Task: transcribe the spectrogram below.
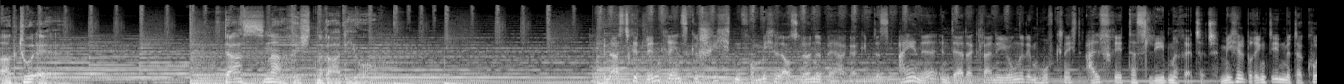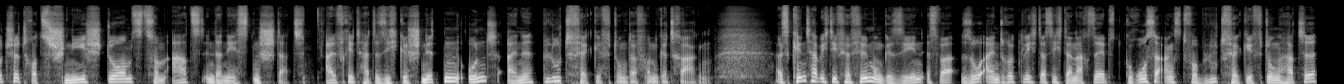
aktuell. Das Nachrichtenradio. In Astrid Lindgrens Geschichten von Michel aus Lönneberger gibt es eine, in der der kleine Junge dem Hofknecht Alfred das Leben rettet. Michel bringt ihn mit der Kutsche trotz Schneesturms zum Arzt in der nächsten Stadt. Alfred hatte sich geschnitten und eine Blutvergiftung davon getragen. Als Kind habe ich die Verfilmung gesehen. Es war so eindrücklich, dass ich danach selbst große Angst vor Blutvergiftung hatte.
